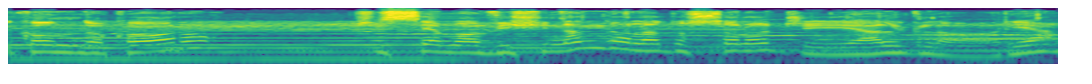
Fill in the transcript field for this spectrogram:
secondo coro, ci stiamo avvicinando alla dossologia, al Gloria.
